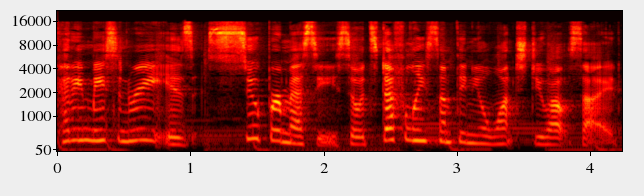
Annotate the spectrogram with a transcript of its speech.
Cutting masonry is super messy, so it's definitely something you'll want to do outside,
